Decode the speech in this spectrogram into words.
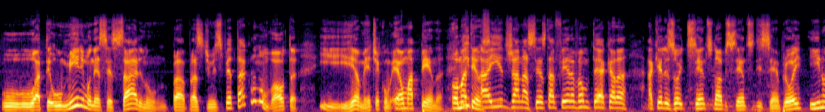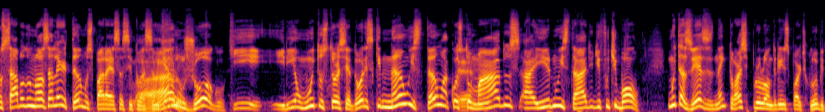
o, o, o mínimo necessário para assistir um espetáculo não volta. E, e realmente é, é uma pena. Ô, Matheus. Aí já na sexta-feira vamos ter aquela aqueles 800, 900 de sempre. Oi? E no sábado nós alertamos para essa situação, claro. que era um jogo que iriam muitos torcedores que não estão acostumados é. a ir no estádio de futebol muitas vezes nem torce para o Londrina Esporte Clube,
